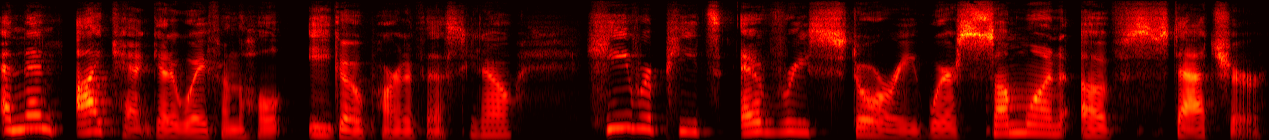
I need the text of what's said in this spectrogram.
And then I can't get away from the whole ego part of this. You know, he repeats every story where someone of stature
